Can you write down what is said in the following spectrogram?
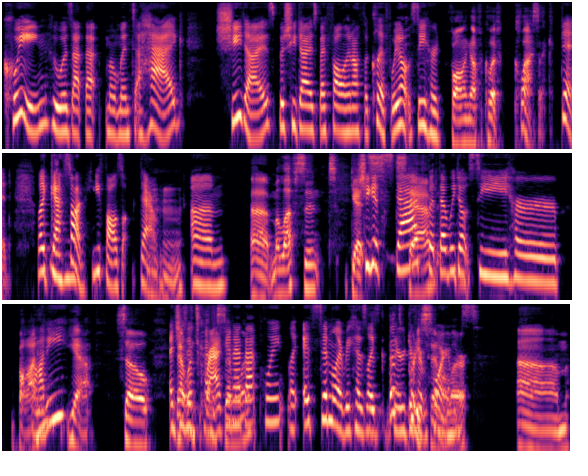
queen, who was at that moment a hag, she dies, but she dies by falling off a cliff. We don't see her Falling off a cliff, classic. Did. Like Mhm. Gaston, he falls down. Mhm. Um, Uh, Maleficent gets she gets stabbed, but then we don't see her, body. body? Yeah, so and she's a dragon at that point. Like it's similar because like That's they're different similar. forms. um,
